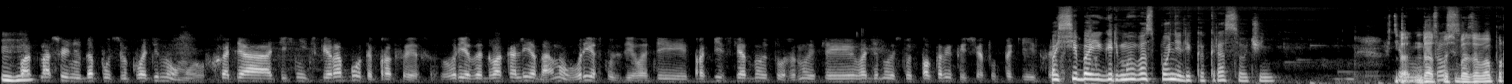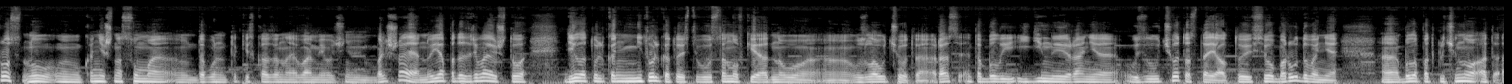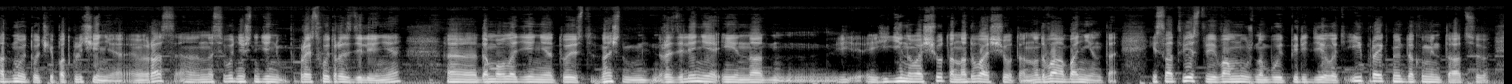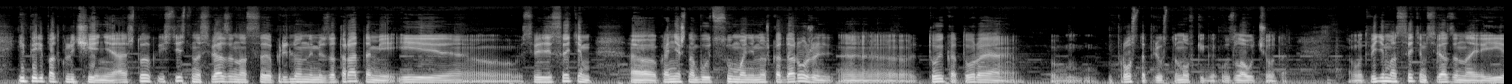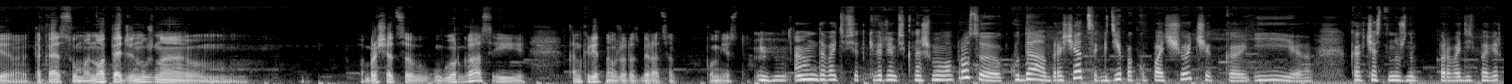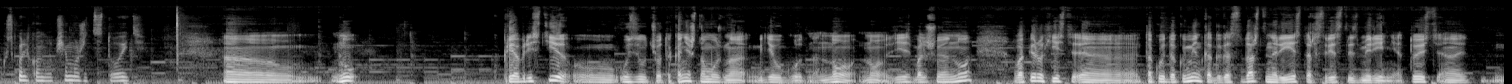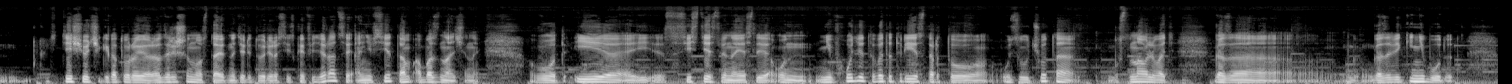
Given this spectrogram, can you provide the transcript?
Угу. По отношению, допустим, к водяному. Хотя технические работы, процесс, врезать два колена, ну, врезку сделать, и практически одно и то же. Ну, если водяной стоит полторы тысячи, а тут такие цены. Спасибо, Игорь, мы вас поняли как раз очень. Да, да, спасибо за вопрос. Ну, конечно, сумма довольно-таки сказанная вами очень большая, но я подозреваю, что дело только не только, то есть в установке одного узла учета. Раз это был единый ранее узел учета стоял, то и все оборудование было подключено от одной точки подключения. Раз на сегодняшний день происходит разделение домовладения, то есть, значит, разделение и на единого счета на два счета, на два абонента. И в соответствии вам нужно будет переделать и проектную документацию, и переподключение, а что, естественно, связано с определенными затратами, и э, в связи с этим, э, конечно, будет сумма немножко дороже э, той, которая просто при установке узла учета. Вот, видимо, с этим связана и такая сумма. Но опять же, нужно обращаться в Горгаз и конкретно уже разбираться по месту. Угу. А ну, давайте все-таки вернемся к нашему вопросу. Куда обращаться, где покупать счетчик и как часто нужно проводить поверку, сколько он вообще может стоить? А, ну, Приобрести э, узел учета, конечно, можно где угодно, но, но есть большое но. Во-первых, есть э, такой документ, как государственный реестр средств измерения. То есть э, те счетчики, которые разрешено ставить на территории Российской Федерации, они все там обозначены. Вот. И, естественно, если он не входит в этот реестр, то узел учета устанавливать газо, газовики не будут.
